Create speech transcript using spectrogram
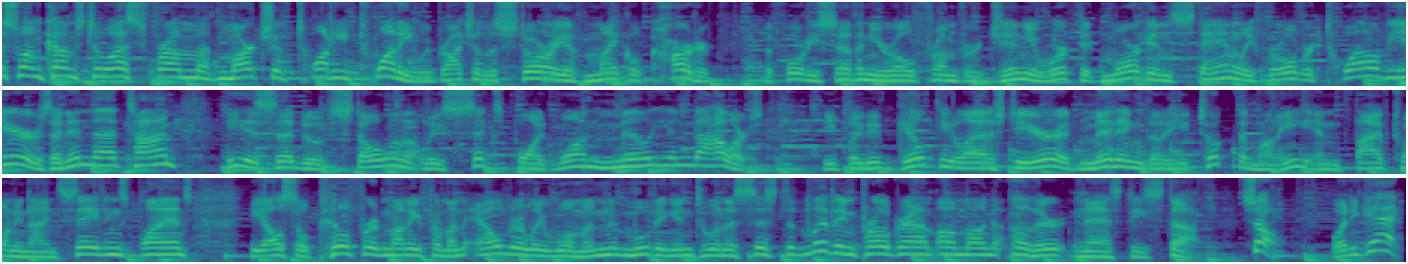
This one comes to us from March of 2020. We brought you the story of Michael Carter. The 47 year old from Virginia worked at Morgan Stanley for over 12 years, and in that time, he is said to have stolen at least $6.1 million. He pleaded guilty last year, admitting that he took the money in 529 savings plans. He also pilfered money from an elderly woman moving into an assisted living program, among other nasty stuff. So, what'd he get?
